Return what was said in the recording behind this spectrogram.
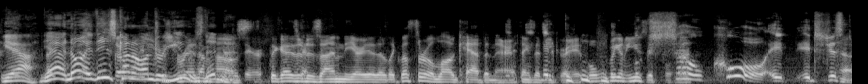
Yeah, yeah. No, it is so kind of underused, Random isn't it? The guys are designing the area. They're like, let's throw a log cabin there. I think that'd be great. What are we going to use it looks for? so cool. It it's just Yeah.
